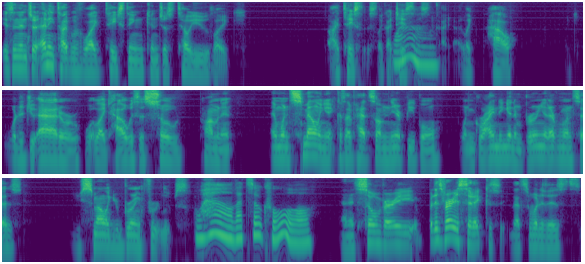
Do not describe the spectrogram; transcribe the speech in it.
isn't into any type of like tasting can just tell you like i taste this like i taste this like, I, I like how? Like, what did you add? or what, like how is this so prominent? And when smelling it because i've had some near people when grinding it and brewing it everyone says you smell like you're brewing fruit loops. Wow, that's so cool. and it's so very but it's very acidic because that's what it is.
